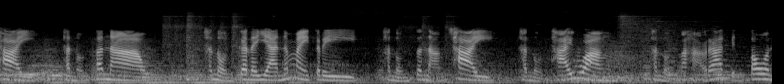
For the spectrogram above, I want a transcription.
ชัย ถนนตะนาว ถนนกัลยาณไมตรี ถนนสนามชัย ถนนท้ายวัง ถนนมหาราชเป็นต้น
